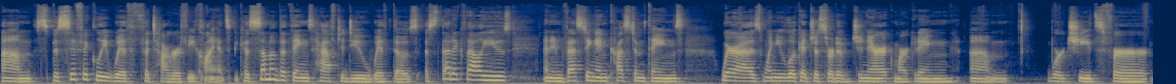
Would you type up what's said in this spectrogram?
um, specifically with photography clients because some of the things have to do with those aesthetic values and investing in custom things. Whereas when you look at just sort of generic marketing um, worksheets for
